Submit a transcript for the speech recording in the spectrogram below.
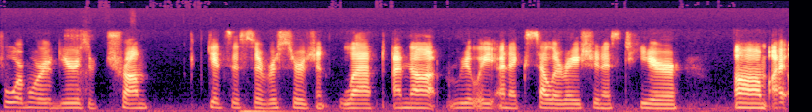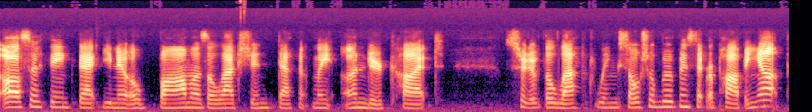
four more years of Trump gets us a resurgent left. I'm not really an accelerationist here. Um, I also think that, you know, Obama's election definitely undercut sort of the left wing social movements that were popping up,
